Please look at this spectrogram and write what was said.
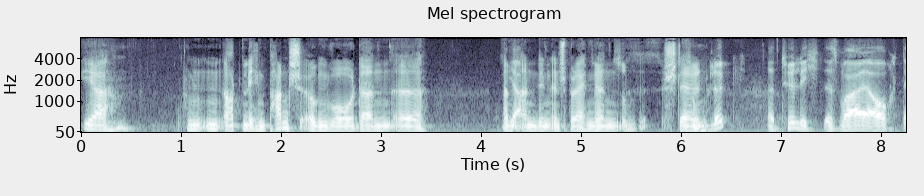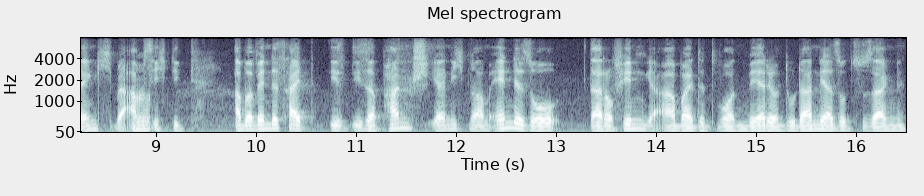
ja einen ordentlichen Punch irgendwo dann äh, an, ja. an den entsprechenden zum, Stellen. Zum Glück, natürlich. Das war ja auch, denke ich, beabsichtigt. Ja. Aber wenn das halt, dieser Punch ja nicht nur am Ende so darauf hingearbeitet worden wäre und du dann ja sozusagen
